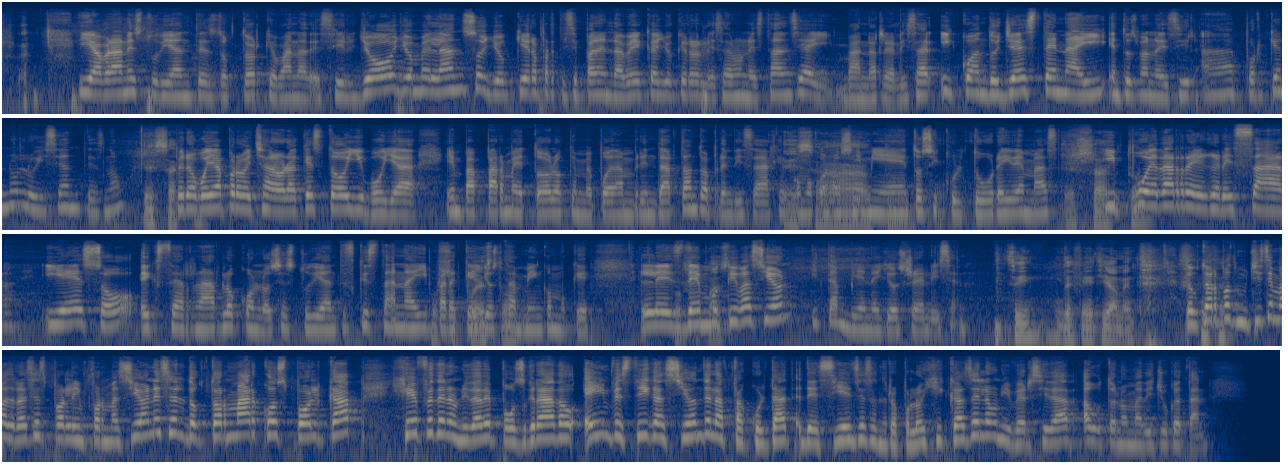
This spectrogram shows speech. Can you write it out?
Y habrán estudiantes, doctor, que van a decir, yo, yo me lanzo, yo quiero participar en la beca, yo quiero realizar una estancia y van a realizar. Y cuando ya estén ahí, entonces van a decir, ah, ¿por qué no lo hice antes, no? Pero voy a aprovechar ahora que estoy y voy a empaparme de todo lo que me puedan brindar, tanto aprendizaje como conocimientos y cultura y demás. Y pueda regresar y eso externarlo con los estudiantes que están ahí para que ellos también como que les dé motivación y también ellos realicen. Sí, definitivamente. Doctor, pues muchísimas gracias por la información. Es el doctor Marcos Polcap, jefe de la unidad de posgrado e investigación de la Facultad de Ciencias Antropológicas de la Universidad Autónoma de Yucatán.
